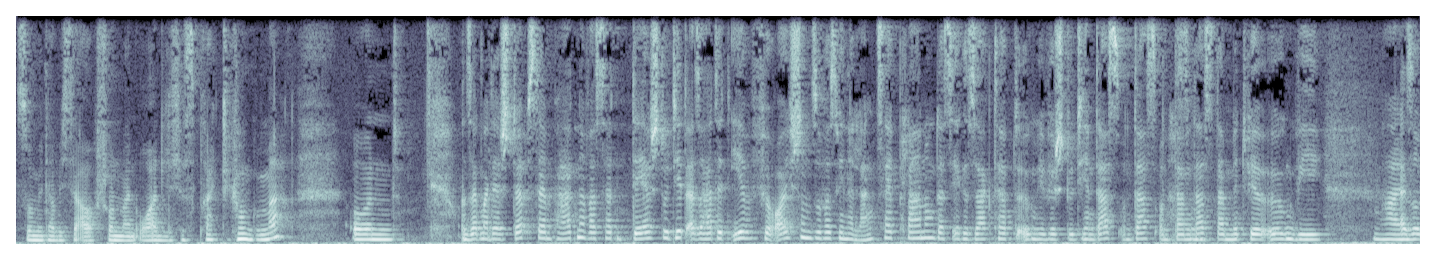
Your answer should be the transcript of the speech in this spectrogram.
somit habe ich da auch schon mein ordentliches Praktikum gemacht. Und Und sag mal, der Stöps, dein Partner, was hat der studiert? Also hattet ihr für euch schon sowas wie eine Langzeitplanung, dass ihr gesagt habt, irgendwie wir studieren das und das und dann so. das, damit wir irgendwie, Nein. also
